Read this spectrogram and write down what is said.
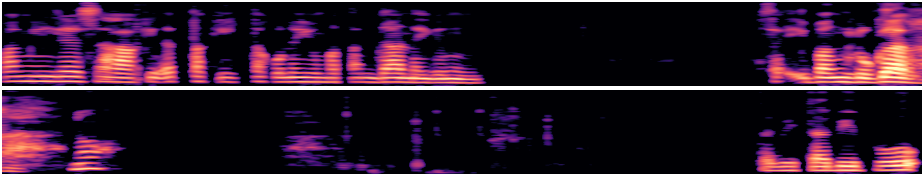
pamilya sa akin at nakita ko na yung matanda na yun sa ibang lugar, no? Tabi-tabi po.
